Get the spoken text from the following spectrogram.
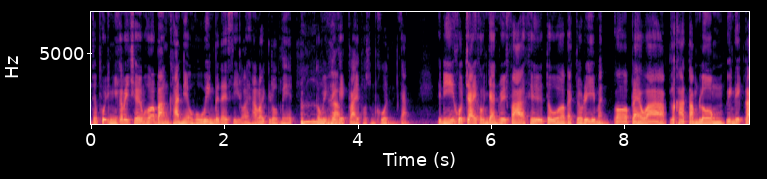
แต่พูดอย่างนี้ก็ไม่เชิงเพราะว่าบางคันเนี่ยโอ้โหวิ่งไปได้ 400-500 กิโลเมตรอืมก็วิ่งได้ครับไกลๆพอสมควรกัน ทีนี้หัวใจของยานไฟฟ้าคือตัวแบตเตอรี่มันก็แปลว่าราคาต่ำลงวิ่งได้ไกล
